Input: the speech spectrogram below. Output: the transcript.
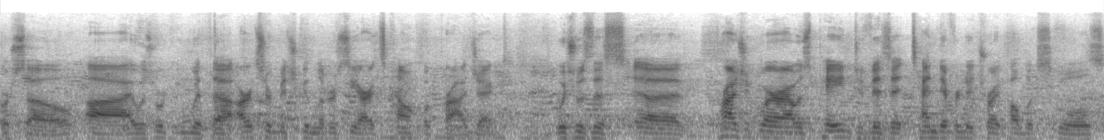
or so. Uh, I was working with uh, ArtServe Michigan Literacy Arts Comic Book Project, which was this uh, project where I was paid to visit 10 different Detroit public schools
